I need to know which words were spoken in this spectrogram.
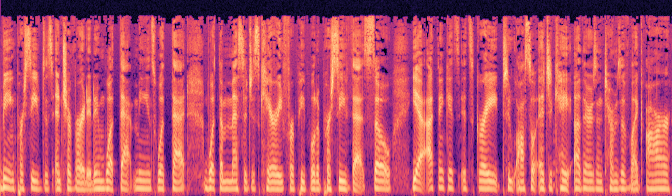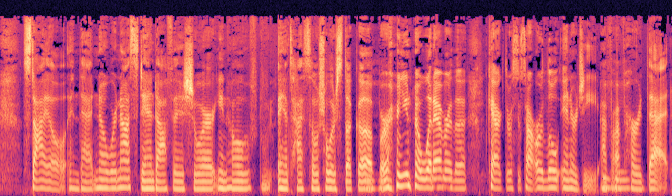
being perceived as introverted and what that means, what that, what the message is carried for people to perceive that. So, yeah, I think it's, it's great to also educate others in terms of like our style and that no, we're not standoffish or, you know, antisocial or stuck up mm-hmm. or, you know, whatever mm-hmm. the characteristics are or low energy. I've, mm-hmm. I've heard that.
